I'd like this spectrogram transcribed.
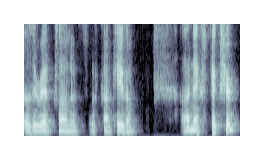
of the red clone of, of concavum. Uh, next picture.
